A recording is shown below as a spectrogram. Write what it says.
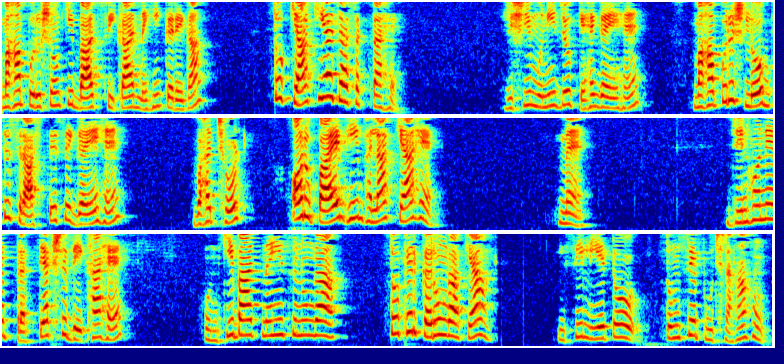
महापुरुषों की बात स्वीकार नहीं करेगा तो क्या किया जा सकता है? ऋषि मुनि जो कह गए हैं महापुरुष लोग जिस रास्ते से गए हैं, वह छोड़, और उपाय भी भला क्या है? मैं। जिन्होंने प्रत्यक्ष देखा है, उनकी बात नहीं सुनूँगा तो फिर करूँगा क्या? इसीलिए तो तुमसे पूछ रहा हूँ।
